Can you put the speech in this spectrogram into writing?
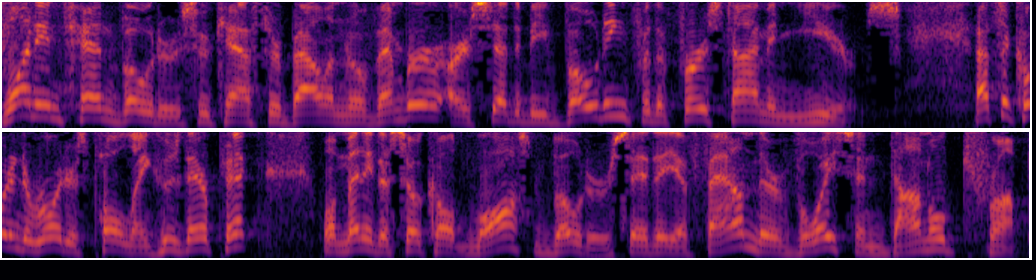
One in ten voters who cast their ballot in November are said to be voting for the first time in years. That's according to Reuters polling. Who's their pick? Well, many of the so-called lost voters say they have found their voice in Donald Trump.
